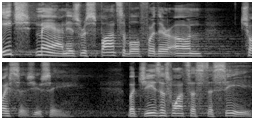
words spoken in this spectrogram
Each man is responsible for their own choices, you see. But Jesus wants us to see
